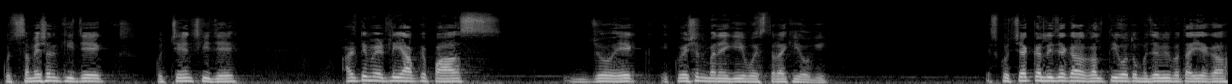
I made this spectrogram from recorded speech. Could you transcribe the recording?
کچھ سمیشن کیجیے کچھ چینج کیجیے الٹیمیٹلی آپ کے پاس جو ایک اکویشن بنے گی وہ اس طرح کی ہوگی۔ اس کو چیک کر لیجیے گا، غلطی ہو تو مجھے بھی بتائیے گا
